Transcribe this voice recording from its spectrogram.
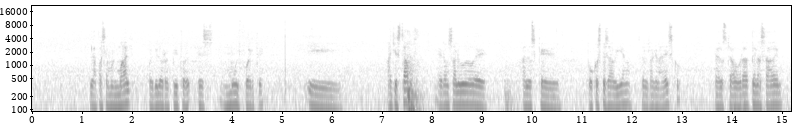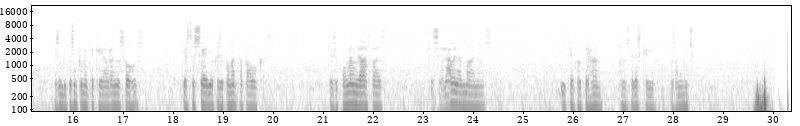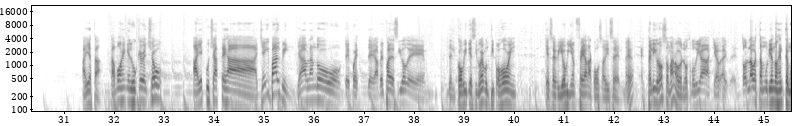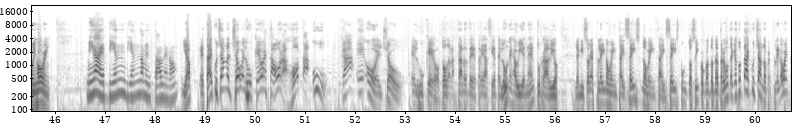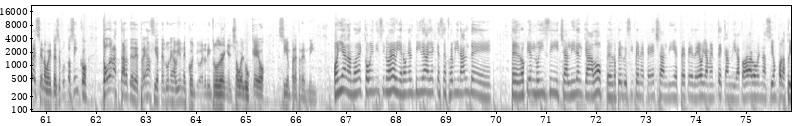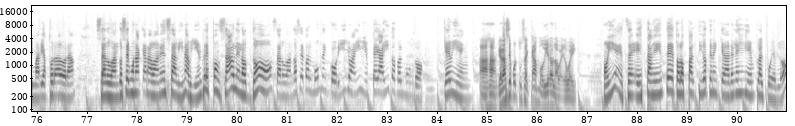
la pasé muy mal, vuelvo y lo repito, es muy fuerte y aquí estamos. Era un saludo de, a los que pocos que sabían, se los agradezco. Y a los que ahora apenas saben, les invito simplemente a que abran los ojos, que esto es serio, que se pongan tapabocas, que se pongan gafas, que se laven las manos y que protejan a sus seres queridos. Los amo mucho. Ahí está. Estamos en el Juqueo del Show. Ahí escuchaste a J Balvin, ya hablando de, pues, de haber padecido de, del COVID-19, un tipo joven que se vio bien fea la cosa, dice él. ¿eh? Es peligroso, mano. El otro día, aquí, eh, en todos lados está muriendo gente muy joven. Mira, es bien, bien lamentable, ¿no? Yep. Estás escuchando el show El Juqueo a esta hora. J-U-K-E-O, el show El Juqueo. Todas las tardes de 3 a 7, lunes a viernes en tu radio. La emisora es Play 96, 96.5. Cuando te pregunte qué tú estás escuchando, pues Play 96, 96.5. Todas las tardes de 3 a 7, lunes a viernes con Joel el Intruder en el show El Juqueo. Siempre trending. Oye, hablando de COVID-19, ¿vieron el video ayer que se fue viral de Pedro Pierluisi y Charlie Delgado? Pedro Pierluisi PNP, Charlie PPD, obviamente candidatos a la gobernación por las primarias por ahora, saludándose en una caravana en Salina, bien responsable los dos, saludándose a todo el mundo en corillo ahí, bien pegadito todo el mundo. Qué bien. Ajá. Gracias por tu sarcasmo, Diabla, by the way. Oye, este- esta gente de todos los partidos tienen que dar el ejemplo al pueblo.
